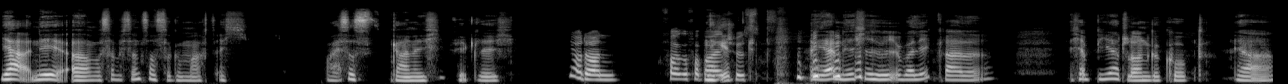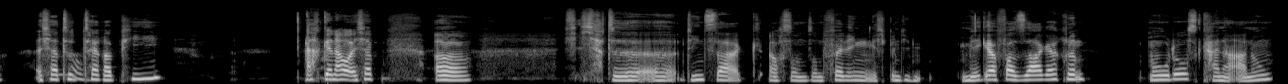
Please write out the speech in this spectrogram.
ja, nee, äh, was habe ich sonst noch so gemacht? Ich weiß es gar nicht wirklich. Ja, dann. Folge vorbei. Nee, Tschüss. Ja, nicht, ich überleg gerade. Ich habe Biathlon geguckt. Ja, ich hatte Ja. Therapie. Ach genau, ich habe äh, ich, ich hatte äh, Dienstag auch so, so einen völligen, ich bin die Mega-Versagerin Modus, keine Ahnung.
